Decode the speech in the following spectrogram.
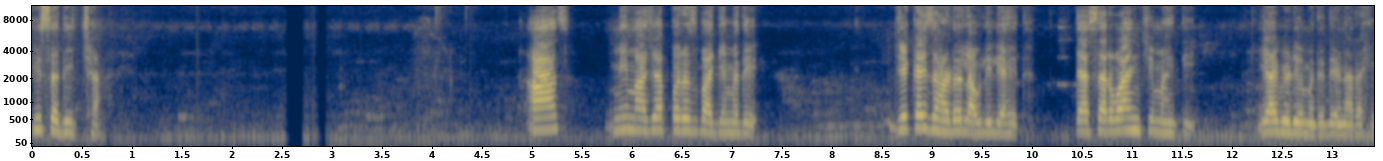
ही सदिच्छा. आज मी माझ्या परसबागेमध्ये जे काही झाडं लावलेली आहेत त्या सर्वांची माहिती या व्हिडिओमध्ये देणार आहे.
